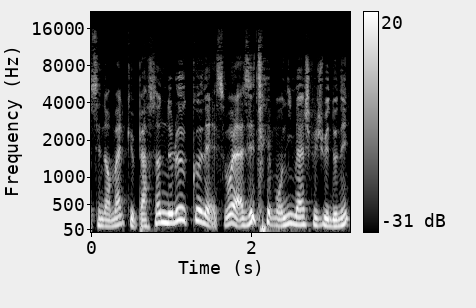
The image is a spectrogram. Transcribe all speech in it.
c'est normal que personne ne le connaisse. Voilà, c'était mon image que je lui ai donnée.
